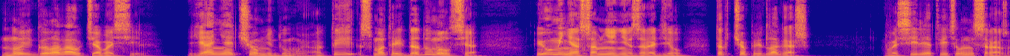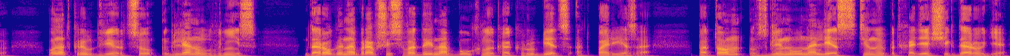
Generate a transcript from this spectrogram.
«Ну и голова у тебя, Василь. Я ни о чем не думаю. А ты, смотри, додумался. И у меня сомнения зародил. Так что предлагаешь?» Василий ответил не сразу. Он открыл дверцу, глянул вниз. Дорога, набравшись воды, набухла, как рубец от пореза. Потом взглянул на лес, стеной подходящий к дороге.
